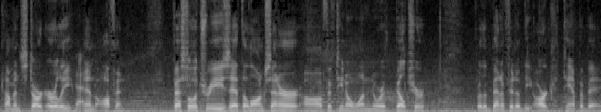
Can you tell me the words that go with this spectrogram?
Come and start early Yeah. and often. Festival of Trees at the Long Center, uh, 1501 North Belcher, for the benefit of the ARC Tampa Bay.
